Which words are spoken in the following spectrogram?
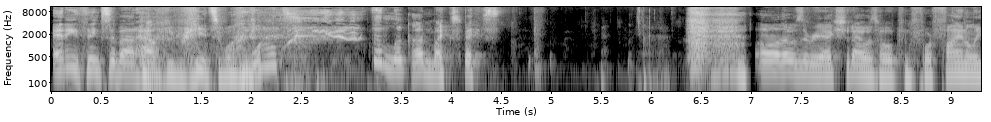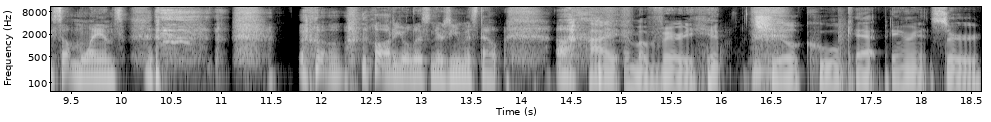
Eddie thinks about how he reads one. What? the look on Myke's face. Oh, that was the reaction I was hoping for. Finally, something lands. Audio listeners, you missed out. Uh, I am a very hip, chill, cool cat parent, sir.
